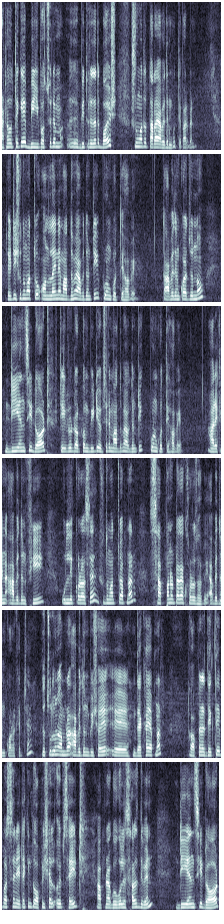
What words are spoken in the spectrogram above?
আঠারো থেকে বিশ বছরের ভিতরে যাদের বয়স, শুধুমাত্র তারাই আবেদন করতে পারবেন। তো এটি শুধুমাত্র অনলাইনের মাধ্যমে আবেদনটি পূরণ করতে হবে। তো আবেদন করার জন্য ডিএনসি ডট টেলিগ্রো ডট কম বিডি ওয়েবসাইটের মাধ্যমে আবেদনটি পূরণ করতে হবে। আর এখানে আবেদন ফি উল্লেখ করা আছে, শুধুমাত্র আপনার ছাপ্পান্ন টাকা খরচ হবে আবেদন করার ক্ষেত্রে। তো চলুন আমরা আবেদন বিষয়ে দেখাই আপনার। তো আপনারা দেখতেই পাচ্ছেন, এটা কিন্তু অফিসিয়াল ওয়েবসাইট আপনারা গুগলে সার্চ দিবেন ডিএনসি ডট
